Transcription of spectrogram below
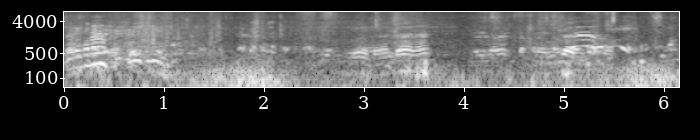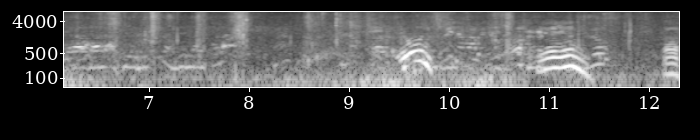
Puno ko na. Dahan-dahan ha. Yun. Yun, yun. Oh.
